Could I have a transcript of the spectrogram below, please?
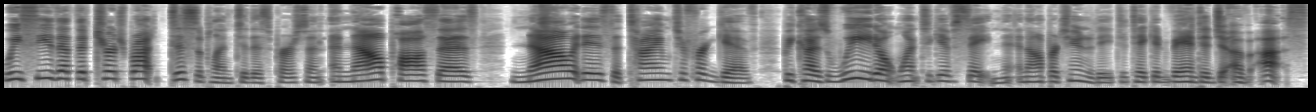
We see that the church brought discipline to this person, and now Paul says, now it is the time to forgive because we don't want to give Satan an opportunity to take advantage of us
